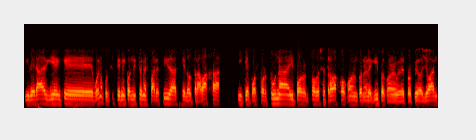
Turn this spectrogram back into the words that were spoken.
y ver a alguien que, bueno, pues tiene condiciones parecidas, que lo trabaja y que por fortuna y por todo ese trabajo con, con el equipo y con el, propio Joan,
